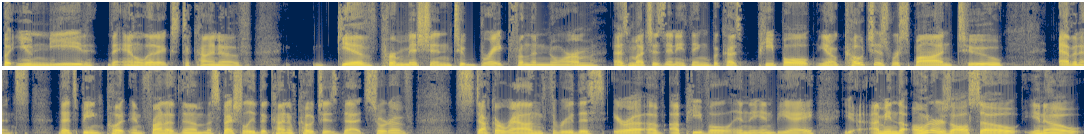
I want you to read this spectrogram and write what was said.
but you need the analytics to kind of give permission to break from the norm as much as anything because people, you know, coaches respond to evidence that's being put in front of them, especially the kind of coaches that sort of stuck around through this era of upheaval in the NBA. I mean, the owners also, you know,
